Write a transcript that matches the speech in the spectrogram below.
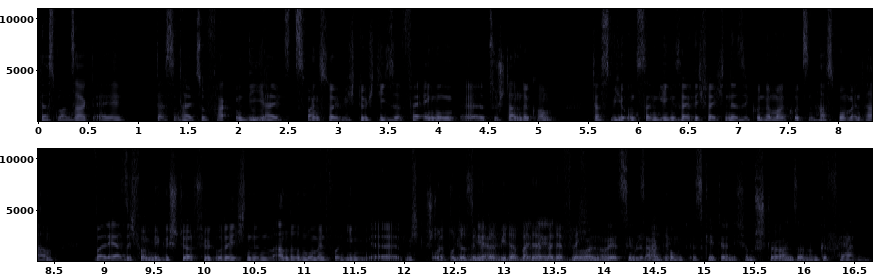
dass man sagt, ey, das sind halt so Fakten, die mhm. halt zwangsläufig durch diese Verengung äh, zustande kommen, dass wir uns dann gegenseitig vielleicht in der Sekunde mal kurz einen Hassmoment haben, weil er sich von mir gestört fühlt oder ich in einem anderen Moment von ihm äh, mich gestört fühle. Und da sind wir dann wieder bei der, bei der Flächen. Jetzt gibt es einen Punkt. Es geht ja nicht um Stören, sondern um Gefährden.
